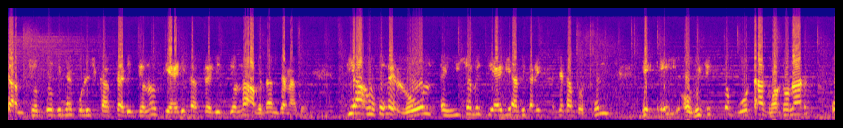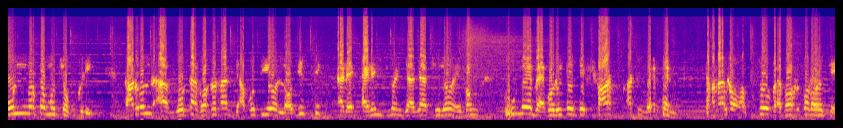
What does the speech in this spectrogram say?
টার্ম চোদ্দ দিনের পুলিশ কাস্টাডির জন্য সিআইডি কাস্টাডির জন্য আবেদন জানাবে। সিয়াম হোসেনের রোল হিসেবে সিআইডি আধিকারিক যেটা বলছেন যে এই অভিযুক্ত গোটা ঘটনার অন্যতম চক্রী। কারণ গোটা ঘটনার যাবতীয় লজিস্টিক অ্যারেঞ্জমেন্ট যা যা ছিল এবং খুনে ব্যবহৃত যে শার্প কাট ওয়েপেন ধারালো অস্ত্র ব্যবহার করা হয়েছে,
